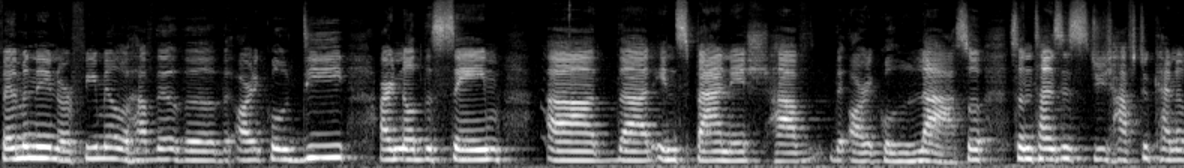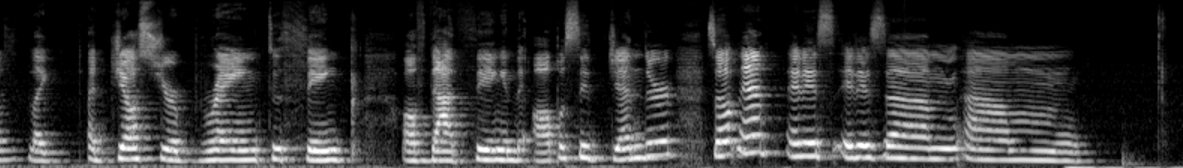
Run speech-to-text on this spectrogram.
feminine or female or have the, the, the article die are not the same uh, that in Spanish have the article la. So sometimes it's you have to kind of like adjust your brain to think of that thing in the opposite gender. So yeah, it is it is um, um,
